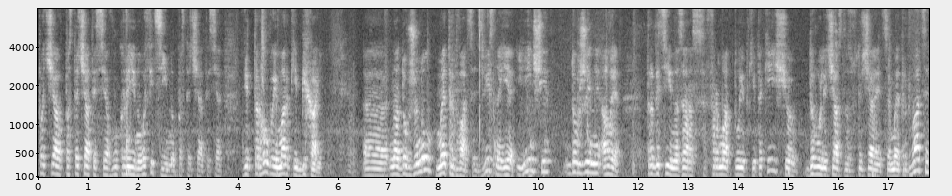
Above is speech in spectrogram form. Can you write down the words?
почав постачатися в Україну, офіційно постачатися від торгової марки Біхай. Е, На довжину 1,20 м. Звісно, є і інші довжини, але традиційно зараз формат плитки такий, що доволі часто зустрічається 1,20 м.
